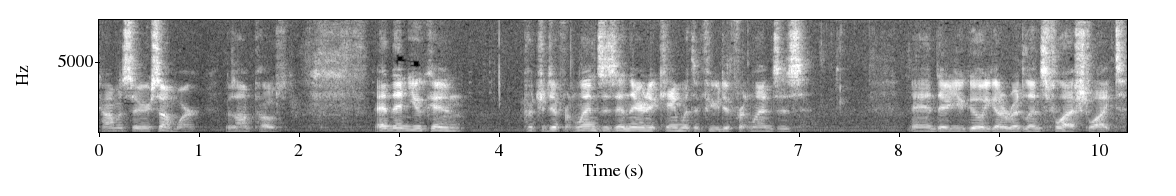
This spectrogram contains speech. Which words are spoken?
commissary somewhere. It was on post. And then you can put your different lenses in there and it came with a few different lenses. And there you go, you got a red lens flashlight.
